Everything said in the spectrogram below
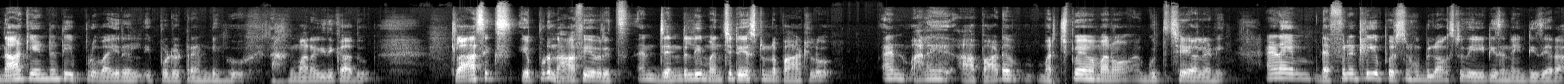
నాకేంటంటే ఇప్పుడు వైరల్ ఇప్పుడు ట్రెండింగ్. నాకు మనం ఇది కాదు. క్లాసిక్స్ ఎప్పుడు నా ఫేవరెట్స్ అండ్ జనరలీ మంచి టేస్ట్ ఉన్న పాటలు. అండ్ అలాగే ఆ పాట మర్చిపోయాము మనం గుర్తు చేయాలని. And I'm definitely person who belongs to the eighties and nineties era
